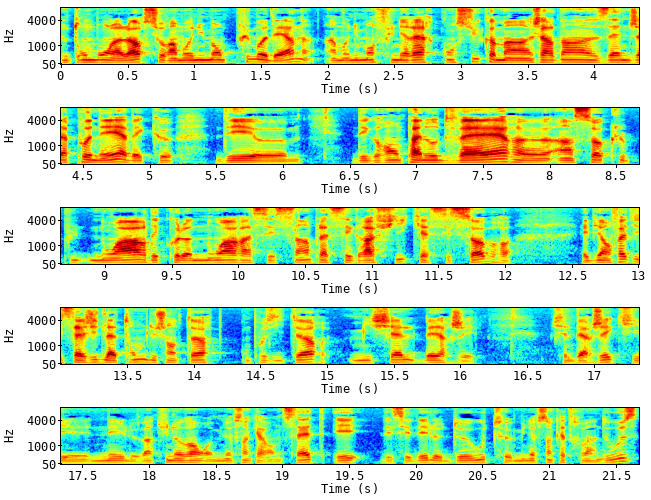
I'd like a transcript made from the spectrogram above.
Nous tombons alors sur un monument plus moderne, un monument funéraire conçu comme un jardin zen japonais avec euh, des, euh, des grands panneaux de verre, euh, un socle plus noir, des colonnes noires assez simples, assez graphiques, assez sobres. Eh bien en fait il s'agit de la tombe du chanteur-compositeur Michel Berger. Michel Berger qui est né le 28 novembre 1947 et décédé le 2 août 1992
